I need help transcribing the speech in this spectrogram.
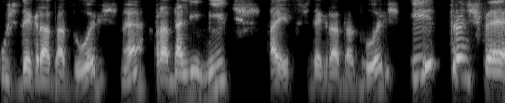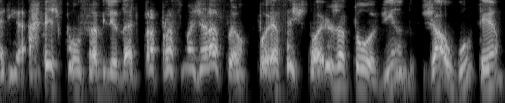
os degradadores, né, para dar limites a esses degradadores e transfere a responsabilidade para a próxima geração. Pô, essa história eu já estou ouvindo já há algum tempo.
